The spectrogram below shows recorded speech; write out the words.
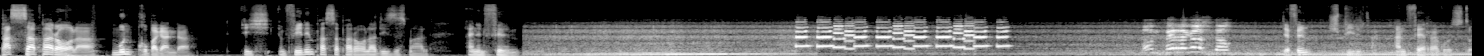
Passaparola, Mundpropaganda. Ich empfehle im Passaparola dieses Mal einen Film. Der Film spielt an Ferragosto.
